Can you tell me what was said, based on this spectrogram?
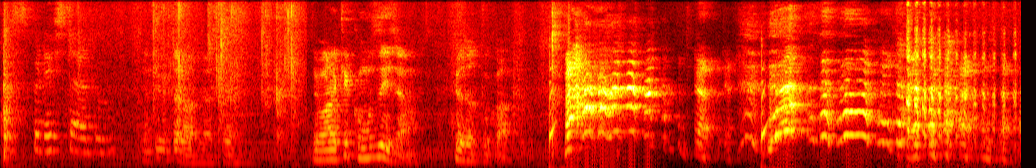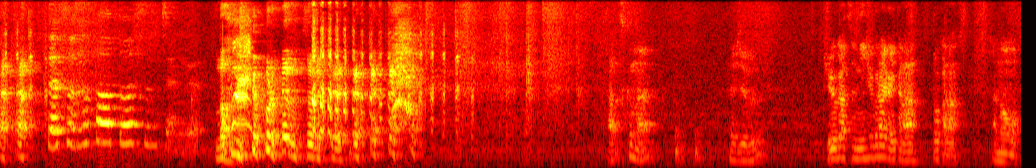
コスプレしたらどうやってみたらじゃあそれでもあれ結構むずいじゃん表情とかだからそのパートはすんちゃんがなんで俺やんのそれ熱くない大丈夫 10月20ぐらいがいいかなどうかなあの、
